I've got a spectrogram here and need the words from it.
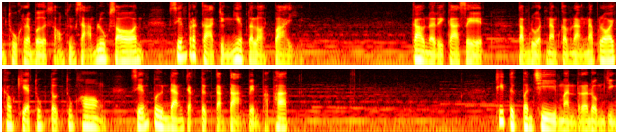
มถูกระเบิด 2-3 ลูกซ้อน เสียงประกาศจึงเงียบตลอดไป9นาฬิกาเศษตำรวจนำกำลังนับร้อยเข้าเคลียร์ทุกตึกทุกห้อง เสียงปืนดังจากตึกต่างๆ เป็นพักๆ ที่ตึกบัญชีมันระดมยิง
